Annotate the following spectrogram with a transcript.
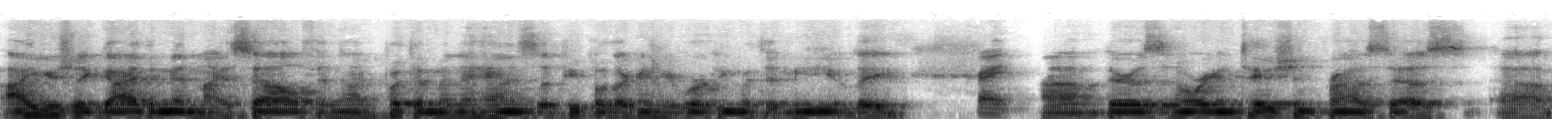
I usually guide them in myself, and then I put them in the hands of the people they're going to be working with immediately. Right. Um, there is an orientation process, uh,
